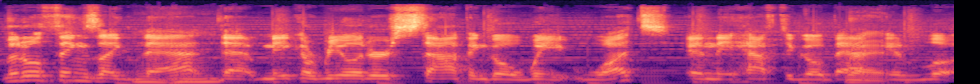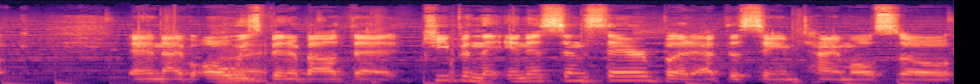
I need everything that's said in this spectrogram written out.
little things like mm-hmm. that that make a realtor stop and go wait what and they have to go back right. and look and i've always right. been about that keeping the innocence there but at the same time also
